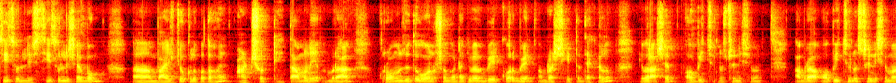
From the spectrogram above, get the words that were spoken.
ছিচল্লিশ ছিচল্লিশ এবং বাইশ যোগ করলে কত হয়? আটষট্টি। তার মানে আমরা ক্রমযুক্ত গণসংখ্যাটা কীভাবে বের করবেন আমরা সেটা দেখালাম। এবার আসেন অবিচ্ছিন্ন শ্রেণীসীমা আমরা অবিচ্ছিন্ন শ্রেণীসীমা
